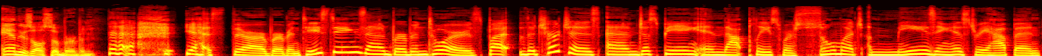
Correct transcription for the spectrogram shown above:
and there's also bourbon. yes, there are bourbon tastings and bourbon tours, but the churches and just being in that place where so much amazing history happened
